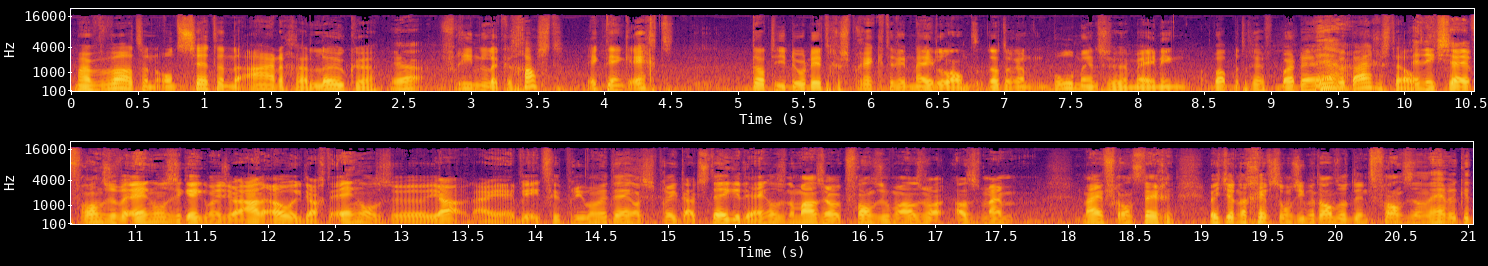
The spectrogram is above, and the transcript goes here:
Maar wat een ontzettende aardige, leuke, Ja. vriendelijke gast. Ik denk echt dat hij door dit gesprek er in Nederland... dat er een boel mensen hun mening wat betreft Bardet Ja. hebben bijgesteld. En ik zei Frans of Engels. Die keken me zo aan. Oh, ik dacht Engels. Uh, ja, ja, ik vind het prima met Engels. Spreekt uitstekend Engels. Normaal zou ik Frans doen, maar als, als mijn, mijn Frans tegen... Weet je, dan geeft soms iemand antwoord in het Frans. Dan heb ik het...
